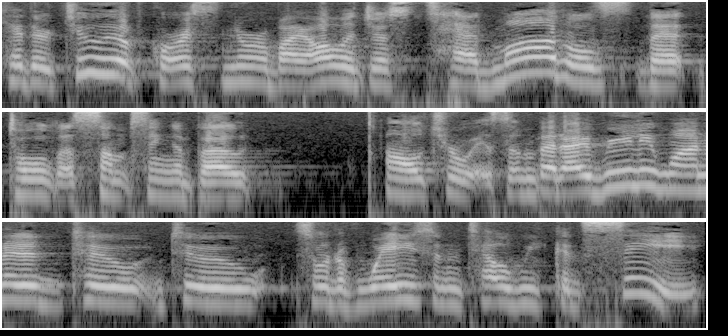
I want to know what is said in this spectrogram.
Hitherto, of course, neurobiologists had models that told us something about altruism, but I really wanted to, to sort of wait until we could see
